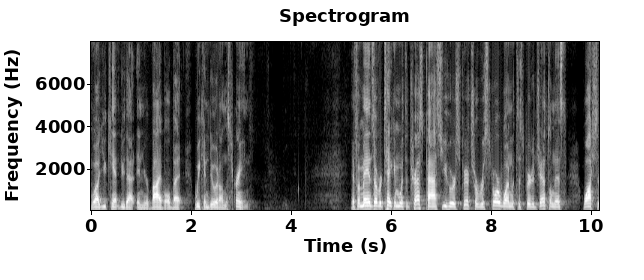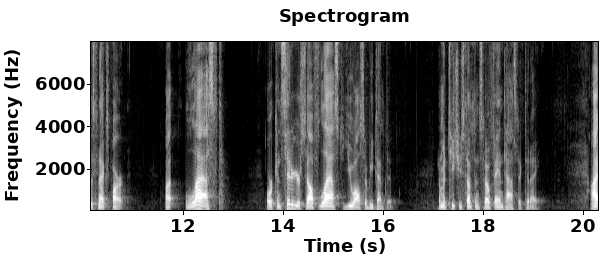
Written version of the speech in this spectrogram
Well, you can't do that in your Bible, but we can do it on the screen. If a man's overtaken with a trespass, you who are spiritual, restore one with the spirit of gentleness. Watch this next part Uh, lest, or consider yourself lest you also be tempted. I'm going to teach you something so fantastic today. I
